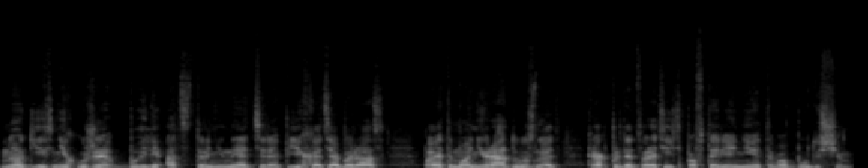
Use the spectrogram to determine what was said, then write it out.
Многие из них уже были отстранены от терапии хотя бы раз, поэтому они рады узнать, как предотвратить повторение этого в будущем.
